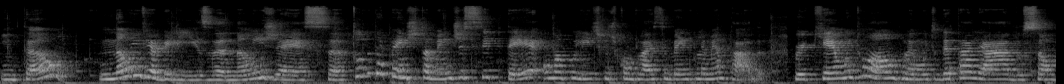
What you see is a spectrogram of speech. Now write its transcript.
Então, não inviabiliza, não ingessa, tudo depende também de se ter uma política de compliance bem implementada, porque é muito amplo, é muito detalhado, são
